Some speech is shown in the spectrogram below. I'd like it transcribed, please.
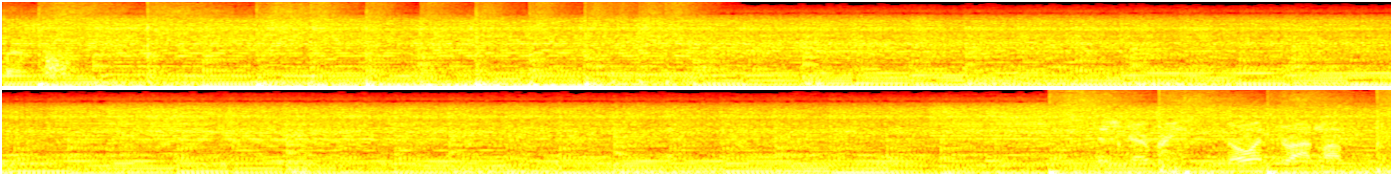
To be in orbit. Discovery, go and throttle up.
